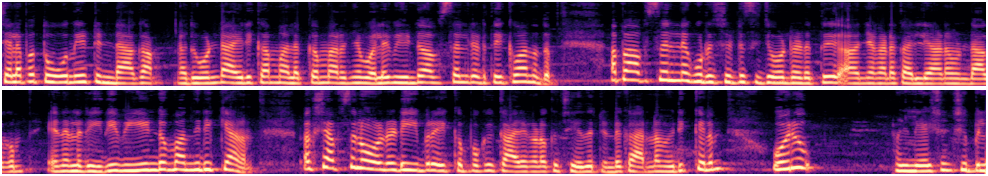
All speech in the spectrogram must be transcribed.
ചിലപ്പോൾ തോന്നിയിട്ടുണ്ടാകാം. അതുകൊണ്ടായിരിക്കാം മലക്കം പറഞ്ഞ പോലെ വീണ്ടും അഫ്സലിന്റെ അടുത്തേക്ക് വന്നത്. അപ്പോൾ അഫ്സലിനെ കുറിച്ചിട്ട് സിജോയുടെ അടുത്ത് ഞങ്ങളുടെ കല്യാണം ഉണ്ടാകും എന്നുള്ള രീതി വീണ്ടും വന്നിരിക്കുകയാണ്. പക്ഷെ അഫ്സൽ ഓൾറെഡി ഈ ബ്രേക്കപ്പ് ഒക്കെ കാര്യങ്ങളൊക്കെ ചെയ്തിട്ടുണ്ട്. കാരണം ഒരിക്കലും ഒരു റിലേഷൻഷിപ്പിൽ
